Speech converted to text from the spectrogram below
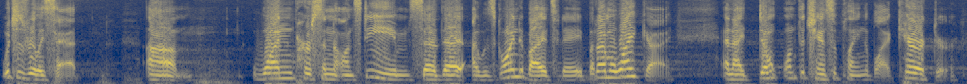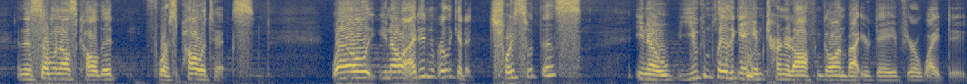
which is really sad. Um, one person on Steam said that I was going to buy it today, but I'm a white guy, and I don't want the chance of playing a black character. And then someone else called it forced politics. Well, you know, I didn't really get a choice with this. You know, you can play the game, turn it off, and go on about your day if you're a white dude.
